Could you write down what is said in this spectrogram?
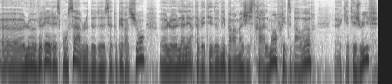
euh, le vrai responsable de, de cette opération. Euh, le- L'alerte avait été donnée par un magistrat allemand, Fritz Bauer, euh, qui était juif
